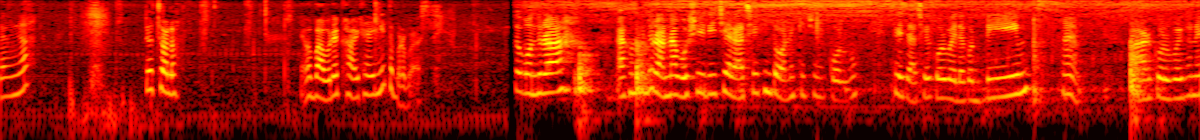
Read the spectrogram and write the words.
জানি না। তো চলো। এবার বাবুরে খাই খাইনি তারপর আবার আসছি। তো বন্ধুরা, এখন কিন্তু রান্না বসিয়ে দিয়েছি আর আজকে কিন্তু অনেক কিছুই করব। ঠিক আছে, আজকে করব এই দেখো ডিম হ্যাঁ আর করব এখানে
